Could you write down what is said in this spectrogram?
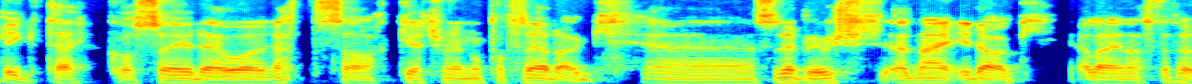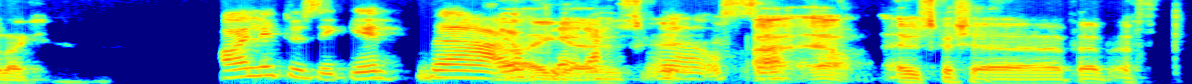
big tech, og så er det jo rettssaker som er nå på fredag. Eh, så det blir jo ikke Nei, i dag, eller i neste fredag. Jeg er litt usikker. Det er jo ja, flere husker, uh, også. Jeg, ja, jeg husker ikke, jeg, jeg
